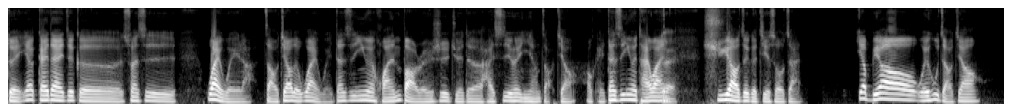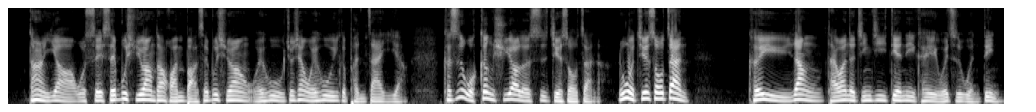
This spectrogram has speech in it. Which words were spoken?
对，要盖在这个算是外围啦，早教的外围。但是因为环保人士觉得还是会影响早教，OK。但是因为台湾需要这个接收站，要不要维护早教？当然要啊！我谁谁不希望它环保？谁不希望维护？就像维护一个盆栽一样。可是我更需要的是接收站啊！如果接收站可以让台湾的经济电力可以维持稳定，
